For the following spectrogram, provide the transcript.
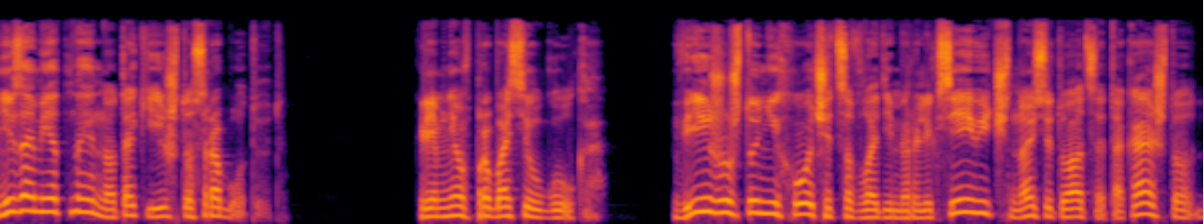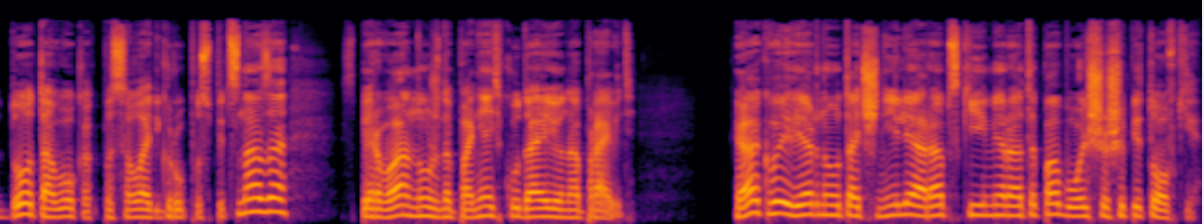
Незаметные, но такие, что сработают. Кремнев пробасил гулко. «Вижу, что не хочется, Владимир Алексеевич, но ситуация такая, что до того, как посылать группу спецназа, сперва нужно понять, куда ее направить. Как вы верно уточнили, Арабские Эмираты побольше шепетовки».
